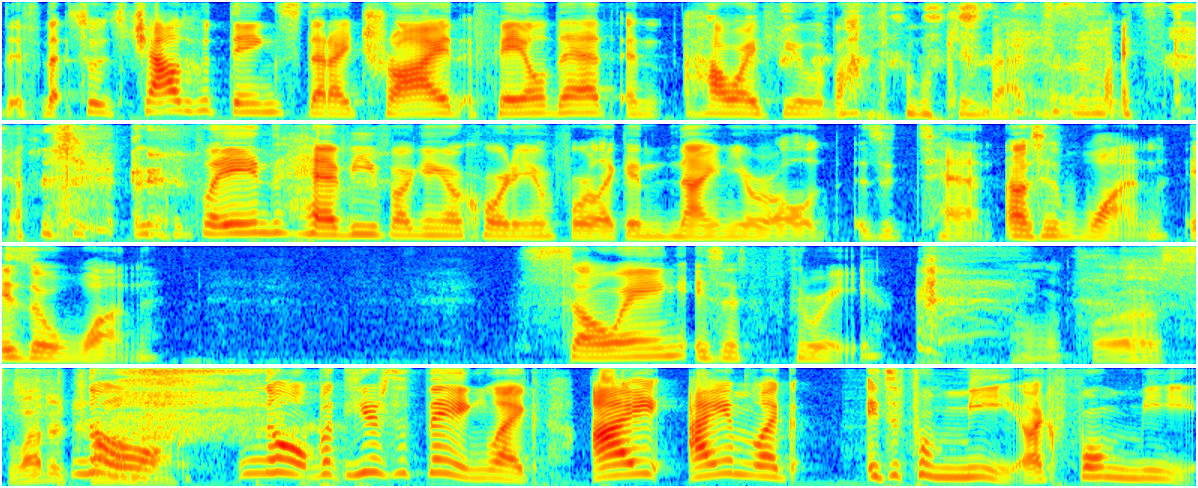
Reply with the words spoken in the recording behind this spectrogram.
that- so it's childhood things that I tried, failed at, and how I feel about them looking back. This is my scale. Playing heavy fucking accordion for like a nine year old is a ten. Oh, it's a one. Is a one. Sewing is a three. Oh, close. A lot of No, trauma. no, but here's the thing. Like, I, I am like, it's for me. Like for me,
